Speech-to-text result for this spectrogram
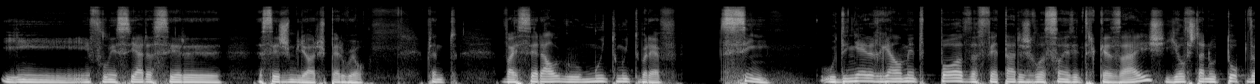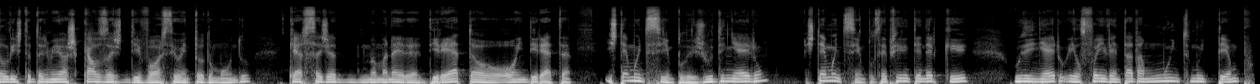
e influenciar a ser a seres melhor, espero eu. Portanto, vai ser algo muito, muito breve. Sim, o dinheiro realmente pode afetar as relações entre casais e ele está no topo da lista das maiores causas de divórcio em todo o mundo, quer seja de uma maneira direta ou, ou indireta. Isto é muito simples. O dinheiro, isto é muito simples. É preciso entender que o dinheiro ele foi inventado há muito, muito tempo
